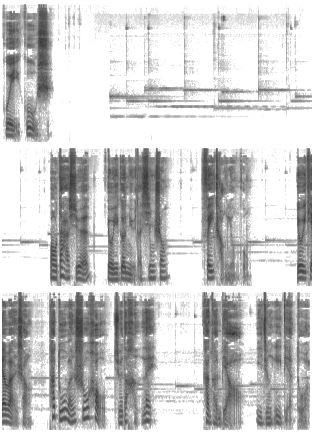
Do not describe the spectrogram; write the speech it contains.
鬼故事。某大学有一个女的新生，非常用功。有一天晚上，她读完书后觉得很累，看看表，已经一点多了。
